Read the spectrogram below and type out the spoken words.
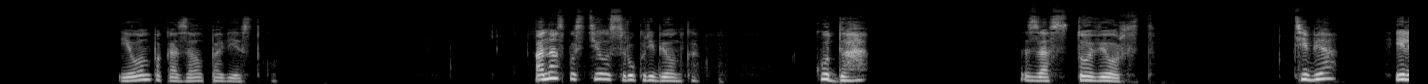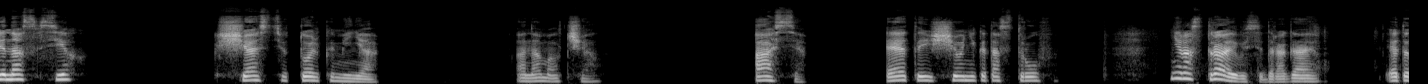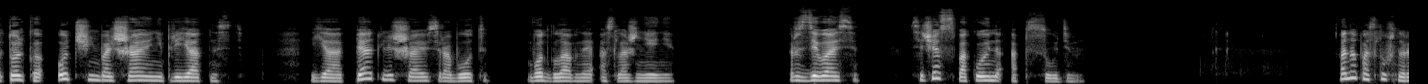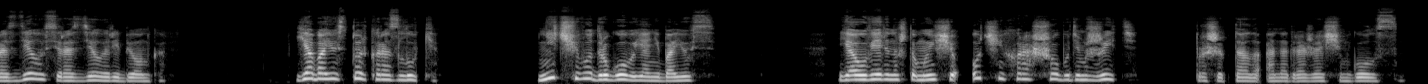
И он показал повестку. Она спустила с рук ребенка. «Куда?» «За сто верст». «Тебя или нас всех?» «К счастью, только меня». Она молчала. Ася, это еще не катастрофа. Не расстраивайся, дорогая. Это только очень большая неприятность. Я опять лишаюсь работы. Вот главное осложнение. Раздевайся. Сейчас спокойно обсудим. Она послушно разделась и раздела ребенка. Я боюсь только разлуки. Ничего другого я не боюсь. Я уверена, что мы еще очень хорошо будем жить, — прошептала она дрожащим голосом.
